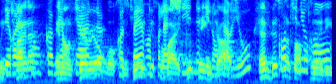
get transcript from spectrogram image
Des relations commerciales prospère entre la Chine et l'Ontario continueront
